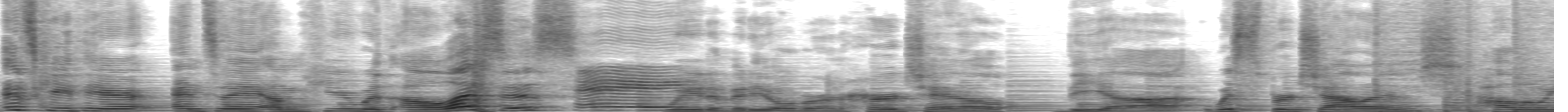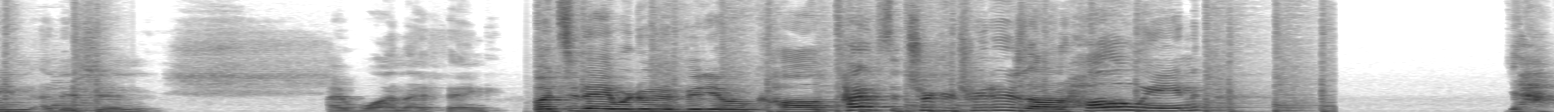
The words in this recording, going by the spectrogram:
it's Keith here, and today I'm here with Alexis. Hey! We did a video over on her channel, the uh, Whisper Challenge Halloween edition. I won, I think. But today we're doing a video called Types of Trick-or-Treaters on Halloween. Yeah.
